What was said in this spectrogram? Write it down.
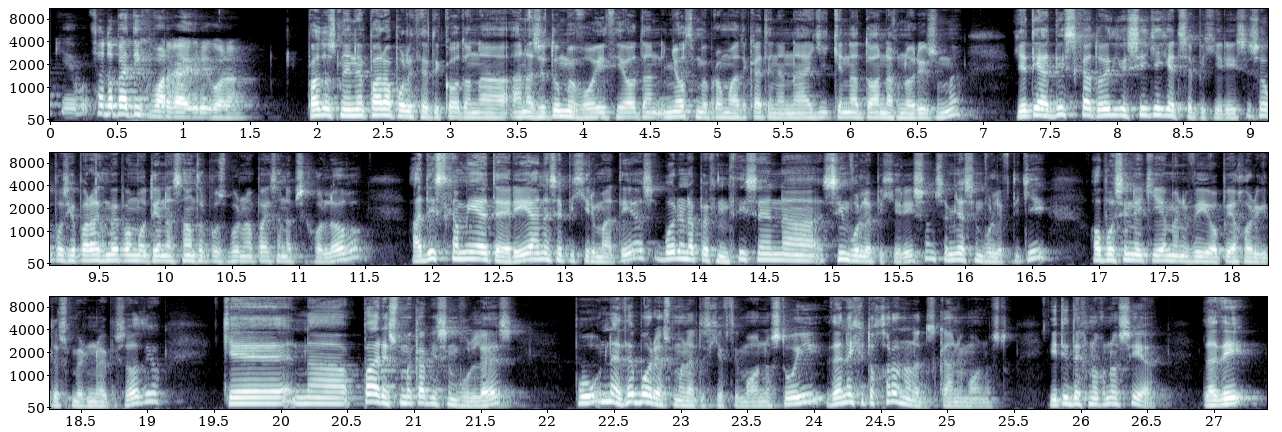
και θα το πετύχουμε αργά ή γρήγορα. Πάντως, ναι, είναι πάρα πολύ θετικό το να αναζητούμε βοήθεια όταν νιώθουμε πραγματικά την ανάγκη και να το αναγνωρίζουμε. Γιατί αντίστοιχα το ίδιο ισχύει και για τις επιχειρήσεις. Όπως για παράδειγμα, είπαμε ότι ένας άνθρωπος μπορεί να πάει σε ένα ψυχολόγο. Αντίστοιχα, μια εταιρεία, ένας επιχειρηματίας μπορεί να απευθυνθεί σε ένα σύμβολο επιχειρήσεων, σε μια συμβουλευτική, όπως είναι και η MNV, η οποία χορηγεί το σημερινό επεισόδιο, και να πάρει κάποιες συμβουλές που ναι, δεν μπορεί πούμε, να τις σκεφτεί μόνος του ή δεν έχει το χρόνο να τις κάνει μόνος του. Ή την τεχνογνωσία. Δηλαδή,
